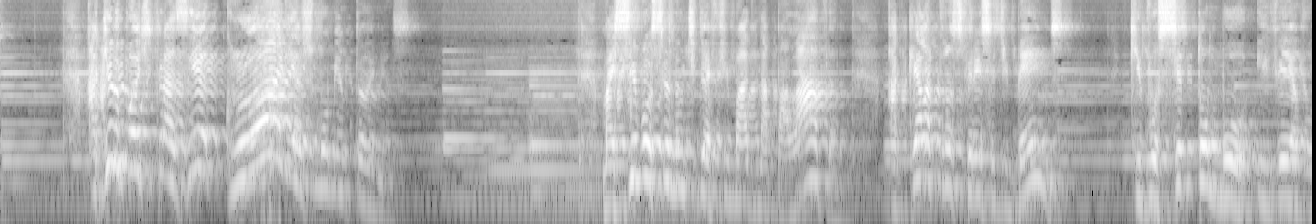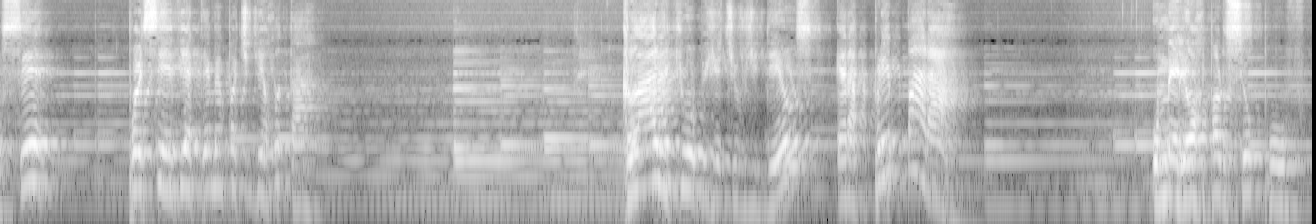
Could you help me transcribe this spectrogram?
Aquilo pode trazer glórias momentâneas. Mas se você não tiver firmado na palavra, aquela transferência de bens que você tomou e veio a você, pode servir até mesmo para te derrotar. Claro que o objetivo de Deus era preparar o melhor para o seu povo.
